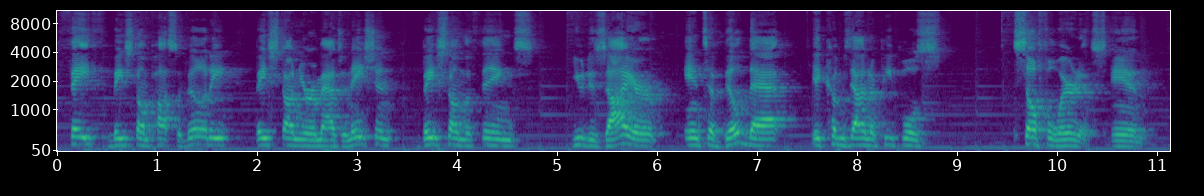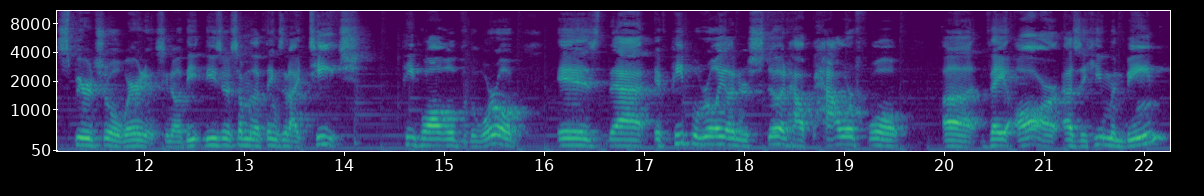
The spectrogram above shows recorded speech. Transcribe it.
faith, based on possibility, based on your imagination, based on the things you desire. And to build that, it comes down to people's self awareness and spiritual awareness. You know, th- these are some of the things that I teach people all over the world. Is that if people really understood how powerful uh, they are as a human being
